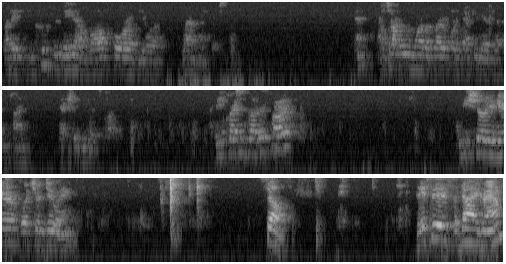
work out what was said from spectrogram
but it includes the data of all four of your lab members. Okay? I'll talk a little more about lab reports after you guys have some time to actually do this part. Any questions about this part? Let me show you here what you're doing. So, this is a diagram.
